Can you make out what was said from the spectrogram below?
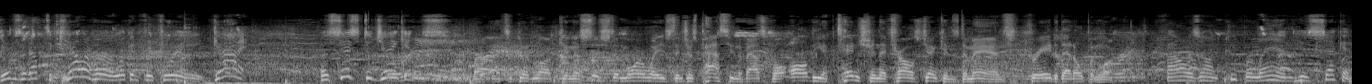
gives it up to Kelleher looking for three. Got it. Assist to Jenkins. Well, that's a good look. And assist in more ways than just passing the basketball. All the attention that Charles Jenkins demands created that open look. Foul is on Cooper Land, his second.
